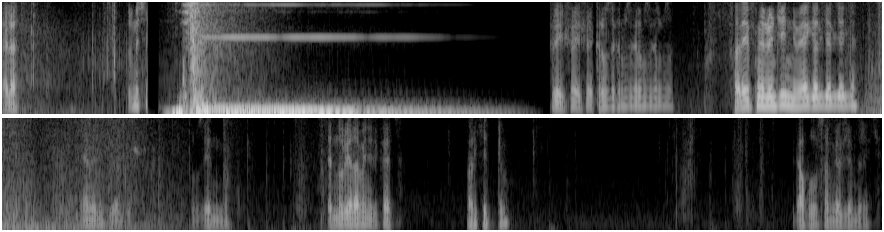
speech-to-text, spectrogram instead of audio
Helal. Şunun içine. Şuraya şuraya şuraya kırmızı kırmızı kırmızı kırmızı. Sarı hepsinden önce indim ya. Gel gel gel gel. Yemedim ki ben dur. Kırmızı yedim ben. Sen oraya adam indi dikkat et. Fark ettim. Silah bulursam geleceğim direkt.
